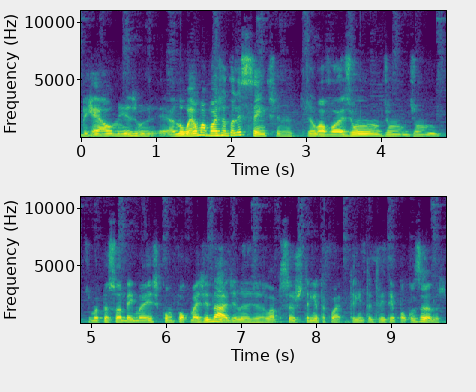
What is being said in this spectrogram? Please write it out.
real mesmo, é, não é uma voz de adolescente, né? Já é uma voz de, um, de, um, de, um, de uma pessoa bem mais, com um pouco mais de idade, né? Já lá para seus 30, 40, 30, 30 e poucos anos.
